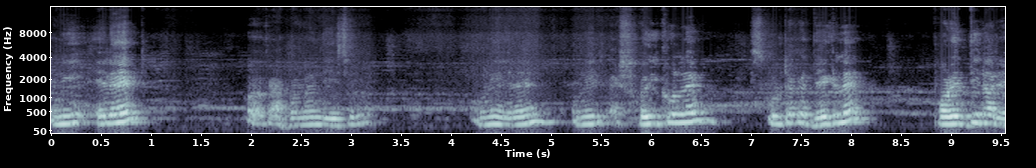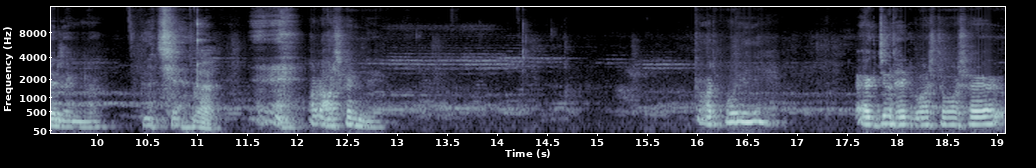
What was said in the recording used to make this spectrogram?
উনি এলেন অ্যাপয়েন্টমেন্ট দিয়েছিল। উনি এলেন উনি সই করলেন স্কুলটাকে দেখলেন পরের দিন আর এলেন না। আচ্ছা। হ্যাঁ। আর আসেননি। তারপরে একজন হেডমাস্টার মশাই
